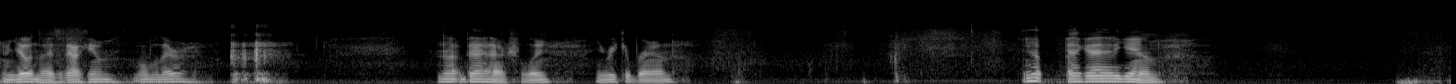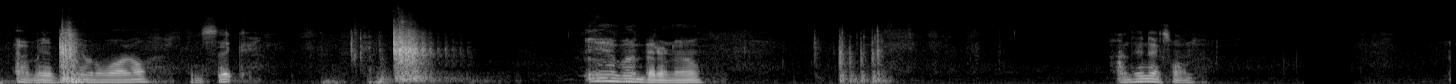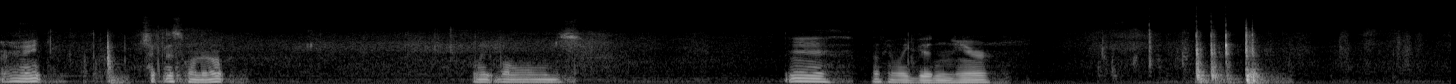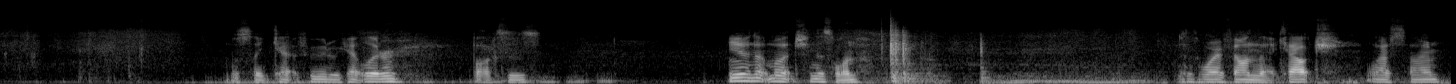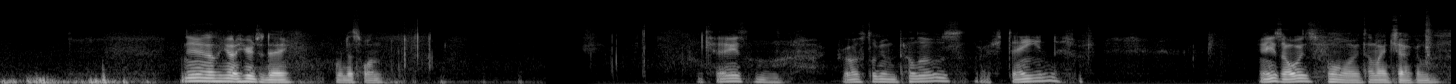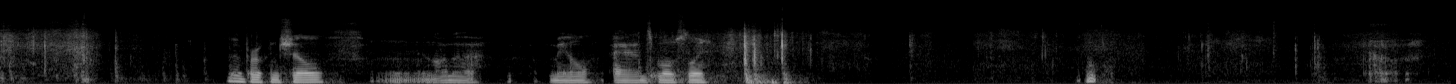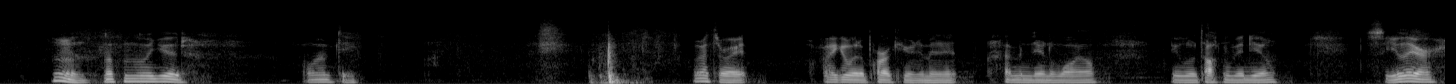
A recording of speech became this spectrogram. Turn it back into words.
There you a nice vacuum over there. Not bad actually. Eureka brand. Yep, back at it again. I haven't made a video in a while. Been sick. Yeah, but I'm better now. On to the next one. Alright, check this one out. Light bulbs. Eh, nothing really good in here. Looks like cat food or cat litter. Boxes. Yeah, not much in this one. This is where I found that couch last time. Yeah, nothing out here today for this one. Okay, some gross looking pillows are stained. And he's always full every time I check him. A broken shelf, a lot of mail ads mostly. Hmm, nothing really good. Oh, all empty. That's alright. If I go to park here in a minute, I haven't been there in a while. Do a little talking video. See you there.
